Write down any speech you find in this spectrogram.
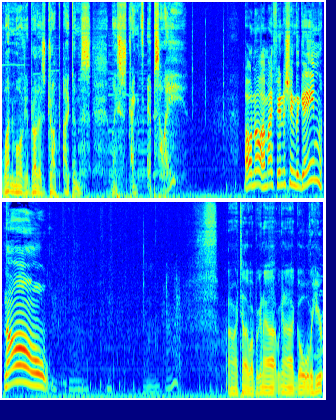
one more of your brother's dropped items. My strength ebbs away. Oh no, am I finishing the game? No. Alright, tell you what, we're gonna we're gonna go over here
